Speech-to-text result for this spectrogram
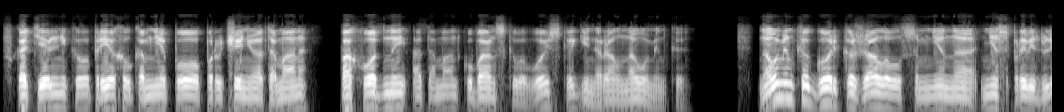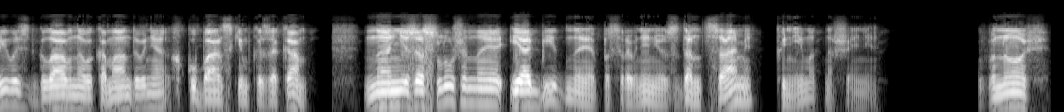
В Котельниково приехал ко мне по поручению атамана походный атаман кубанского войска генерал Науменко. Науменко горько жаловался мне на несправедливость главного командования к кубанским казакам, на незаслуженное и обидное по сравнению с донцами к ним отношение. Вновь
